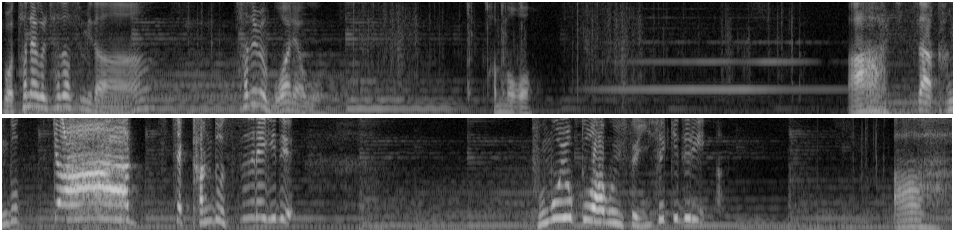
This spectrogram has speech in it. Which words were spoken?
와, 탄약을 찾았습니다. 찾으면 뭐하냐고. 밥 먹어. 아, 진짜 강도 야 진짜 강도 쓰레기들. 부모 욕도 하고 있어. 이 새끼들이. 아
